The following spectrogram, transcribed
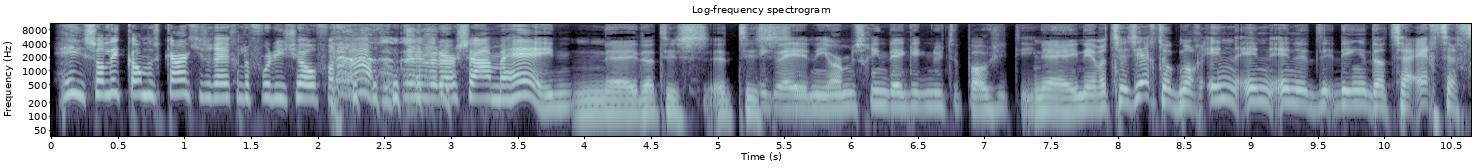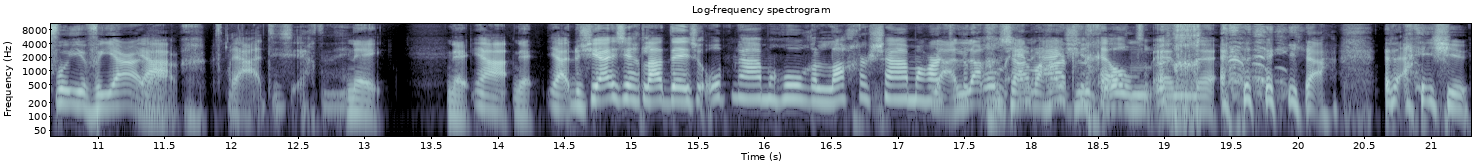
Hey, zal ik anders kaartjes regelen voor die show vanavond? Dan kunnen we daar samen heen. Nee, dat is... Het is Ik weet het niet hoor, misschien denk ik nu te positief. Nee, nee, want zij zegt ook nog in, in, in het dingen dat zij echt zegt voor je Ja. verjaardag. ja, het is echt een... Nee, nee. Ja, nee. ja, dus jij zegt laat deze opname horen, lach er samen hartelijk ja, lachen om samen en hartelijk geld om. En, eh, ja, een ijsje.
